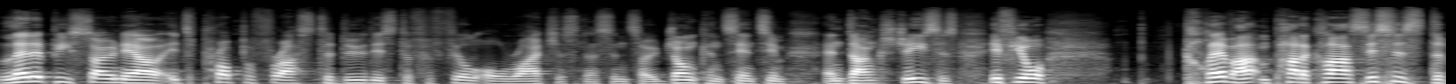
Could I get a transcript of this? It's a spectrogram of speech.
Let it be so now. It's proper for us to do this to fulfill all righteousness. And so John consents him and dunks Jesus. If you're clever and part of class. This is the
